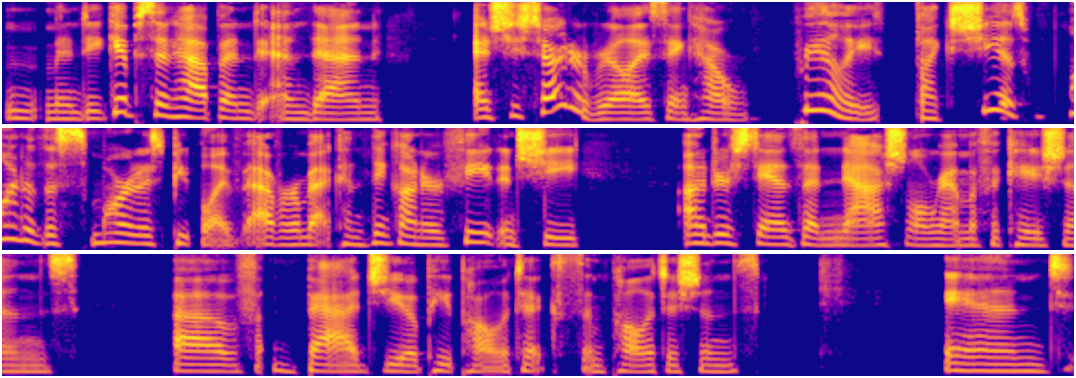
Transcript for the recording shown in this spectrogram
Mindy Gibson happened, and then, and she started realizing how really, like, she is one of the smartest people I've ever met, can think on her feet. And she, understands the national ramifications of bad GOP politics and politicians, and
